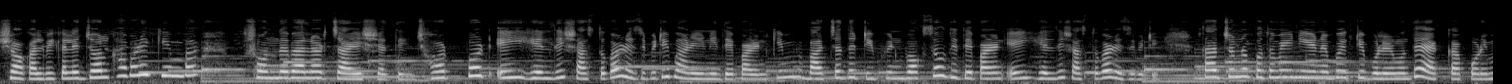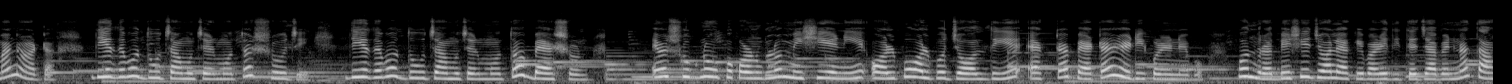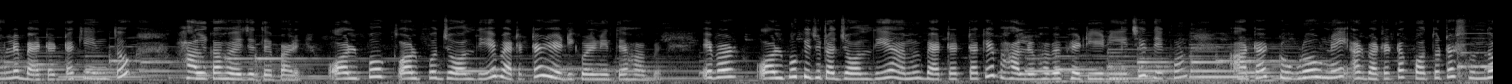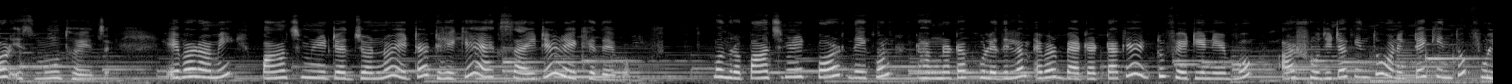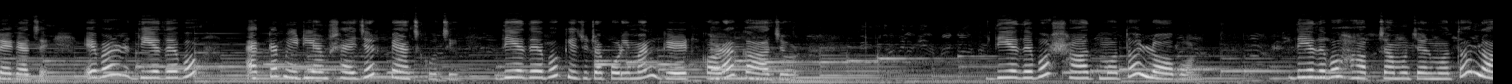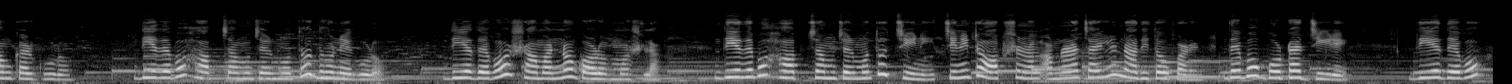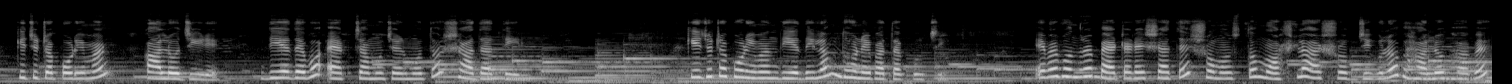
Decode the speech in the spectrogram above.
সকাল বিকালের জলখাবারে কিংবা সন্ধেবেলার চায়ের সাথে ঝটপট এই হেলদি স্বাস্থ্যকর রেসিপিটি বানিয়ে নিতে পারেন কিংবা বাচ্চাদের টিফিন বক্সেও দিতে পারেন এই হেলদি স্বাস্থ্যকর রেসিপিটি তার জন্য প্রথমেই নিয়ে নেব একটি বোলের মধ্যে এক কাপ পরিমাণ আটা। দিয়ে দেব দু চামচের মতো সুজি। দিয়ে দেব দু চামচের মতো বেসন। এবার শুকনো উপকরণগুলো মিশিয়ে নিয়ে অল্প অল্প জল দিয়ে একটা ব্যাটার রেডি করে নেব। বন্ধুরা, বেশি জল একেবারে দিতে যাবেন না, তাহলে ব্যাটারটা কিন্তু হালকা হয়ে যেতে পারে। অল্প অল্প জল দিয়ে ব্যাটারটা রেডি করে নিতে হবে। এবার অল্প কিছুটা জল দিয়ে আমি ব্যাটারটাকে ভালোভাবে ফেটিয়ে নিয়েছি। দেখুন, আটার টুকরোও নেই আর ব্যাটারটা কতটা সুন্দর স্মুথ হয়েছে। এবার আমি পাঁচ মিনিটের জন্য এটা ঢেকে এক সাইডে রেখে দেব। বন্ধুরা, পাঁচ মিনিট পর দেখুন ঢাকনাটা খুলে দিলাম। এবার ব্যাটারটাকে একটু ফেটিয়ে নেব। আর সুজিটা কিন্তু অনেকটাই কিন্তু ফুলে গেছে। এবার দিয়ে দেব একটা মিডিয়াম সাইজের পেঁয়াজ কুচি। দিয়ে দেব কিছুটা পরিমাণ গ্রেড করা গাজর। দিয়ে দেব স্বাদ মতো লবণ। দিয়ে দেব হাফ চামচের মতো লঙ্কার গুঁড়ো। দিয়ে দেব হাফ চামচের মতো ধনে গুঁড়ো। দিয়ে দেব সামান্য গরম মশলা। দিয়ে দেব হাফ চামচের মতো চিনি। চিনিটা অপশনাল আপনারা চাইলে না দিতেও পারেন। দেব গোটা জিরে। দিয়ে দেব কিছুটা পরিমাণ কালো জিরে। দিয়ে দেব এক চামচের মতো সাদা তেল। কিছুটা পরিমাণ দিয়ে দিলাম ধনে পাতা কুচি। এবার বন্ধুরা ব্যাটারের সাথে সমস্ত মশলা আর সবজিগুলো ভালোভাবে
